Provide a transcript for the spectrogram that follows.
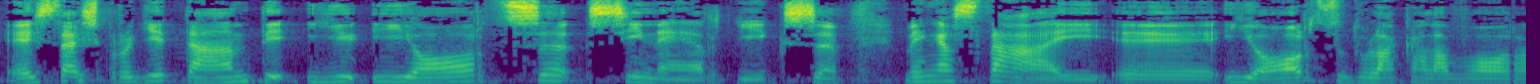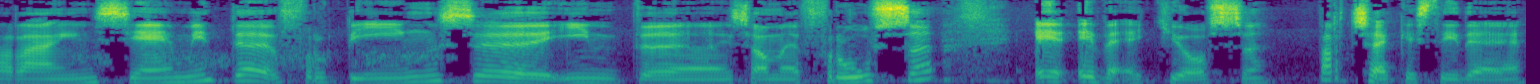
eh, stai proiettando i, i orts synergics. Venga stai eh, i orts, dove lavorerà insieme, fruttings, int, insomma, frus e, e vecchios. Perché queste idee?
